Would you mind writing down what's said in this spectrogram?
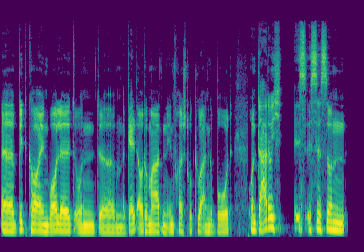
äh, Bitcoin, Wallet und ähm, Geldautomaten, Infrastrukturangebot. Und dadurch ist, ist es so ein,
